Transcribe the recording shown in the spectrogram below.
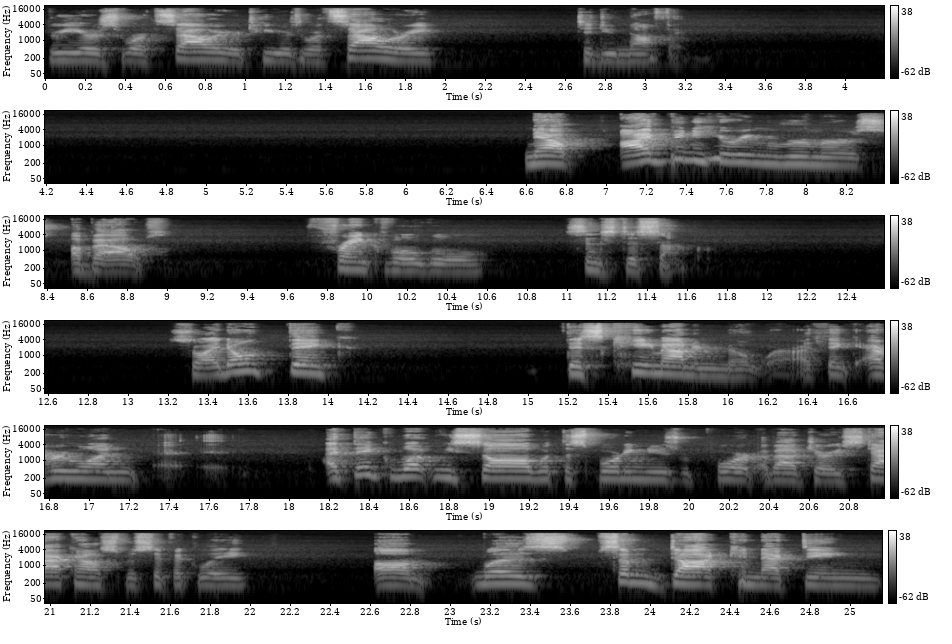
three years worth salary or two years worth salary to do nothing. Now, I've been hearing rumors about Frank Vogel since December. So I don't think this came out of nowhere. I think everyone, I think what we saw with the Sporting News report about Jerry Stackhouse specifically um, was some dot connecting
